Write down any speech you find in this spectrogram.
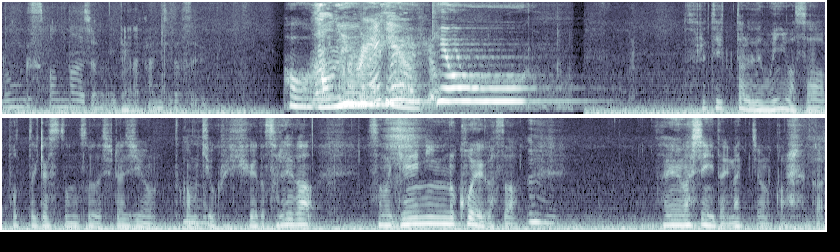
ロングスパンバージョンみたいな感じがする.それで言ったらでも今さポッドキャストもそうだしラジオとかもよく聞くけど、それがその芸人の声がさうんタイムマシンみたいになっちゃうのかな。なんか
